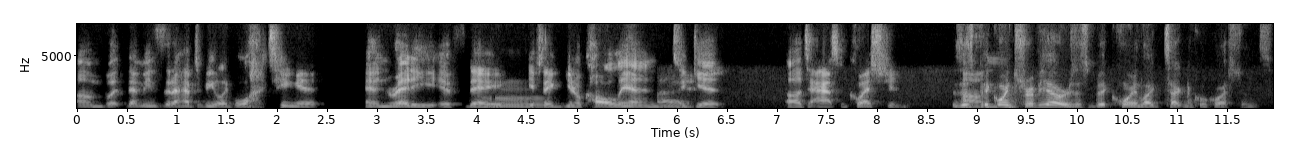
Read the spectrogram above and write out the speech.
Um, but that means that I have to be like watching it and ready if they Ooh. if they you know call in nice. to get uh, to ask a question. Is this um, Bitcoin trivia or is this Bitcoin like technical questions?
